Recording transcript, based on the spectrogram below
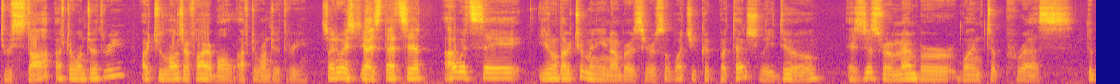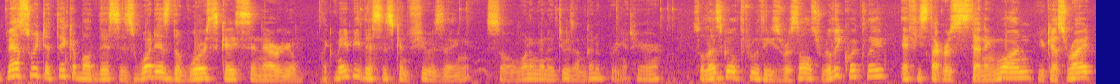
to stop after 1, 2, 3, or to launch a fireball after 1, 2, 3. So anyways, guys, that's it. I would say, you know, there are too many numbers here. So what you could potentially do is just remember when to press. The best way to think about this is what is the worst case scenario? Like maybe this is confusing. So what I'm going to do is I'm going to bring it here. So let's go through these results really quickly. If he staggers standing 1, you guess right,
